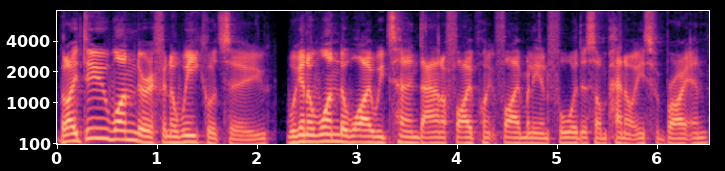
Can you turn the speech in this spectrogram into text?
But I do wonder if in a week or two we're going to wonder why we turned down a 5.5 million forward that's on penalties for Brighton.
